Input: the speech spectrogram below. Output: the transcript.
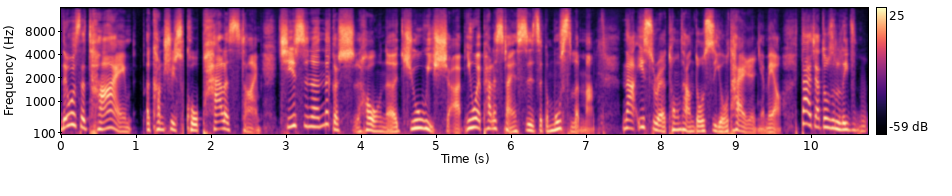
There was a time a country is called Palestine。其实呢，那个时候呢，Jewish 啊，因为 Palestine 是这个 Muslim 嘛，那 Israel 通常都是犹太人，有没有？大家都是 live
